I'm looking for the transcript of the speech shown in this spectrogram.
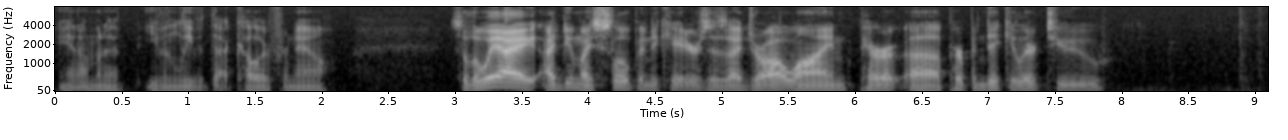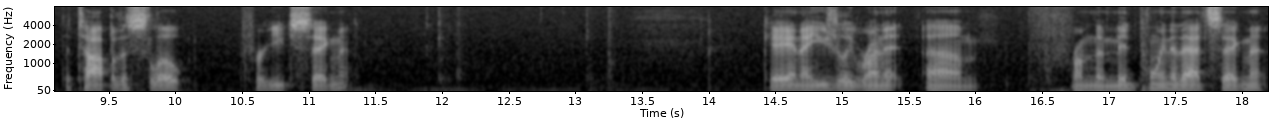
and I'm going to even leave it that color for now. So the way I, I do my slope indicators is I draw a line per, uh, perpendicular to the top of the slope for each segment. Okay, and I usually run it um, from the midpoint of that segment.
